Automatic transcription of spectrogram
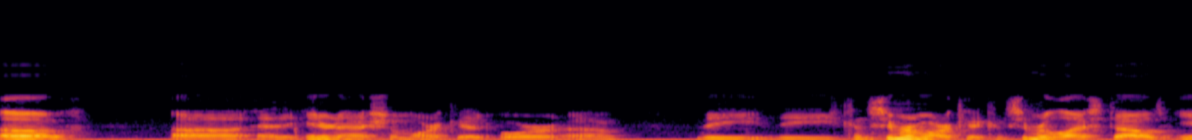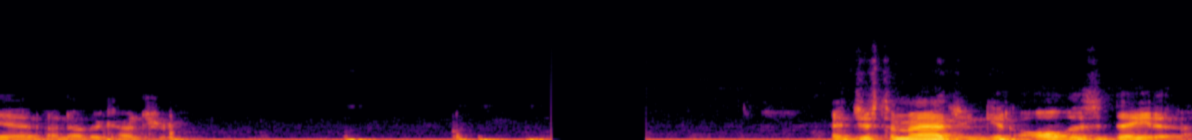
of uh, an international market or uh, the, the consumer market, consumer lifestyles in another country. And just imagine, get all this data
